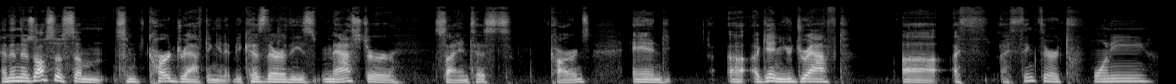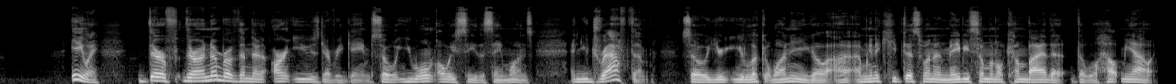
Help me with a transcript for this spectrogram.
And then there's also some some card drafting in it because there are these master scientists cards, and uh, again, you draft. Uh, I th- I think there are twenty. Anyway, there there are a number of them that aren't used every game, so you won't always see the same ones, and you draft them. So you you look at one and you go, I'm going to keep this one, and maybe someone will come by that that will help me out.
